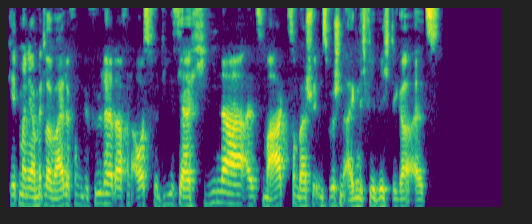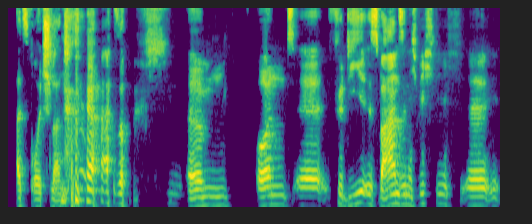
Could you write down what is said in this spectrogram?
geht man ja mittlerweile vom Gefühl her davon aus, für die ist ja China als Markt zum Beispiel inzwischen eigentlich viel wichtiger als als Deutschland. also ähm, und äh, für die ist wahnsinnig wichtig äh,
